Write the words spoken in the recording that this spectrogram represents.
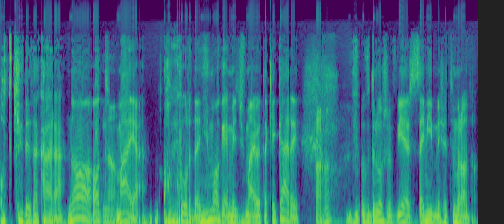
od kiedy ta kara? No, od no. maja. O kurde, nie mogę mieć w maju takiej kary. W, w wiesz, zajmijmy się tym RODO.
